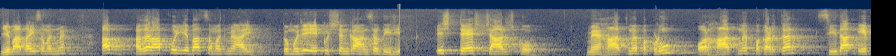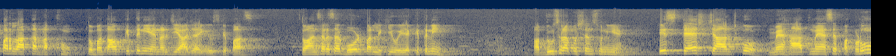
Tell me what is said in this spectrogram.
ये बात आई समझ में? अब अगर आपको ये बात समझ में आई तो मुझे एक क्वेश्चन का आंसर दीजिए। इस टेस्ट चार्ज को मैं हाथ में पकड़ूं और हाथ में पकड़कर सीधा ए पर लाकर रखूँ। तो बताओ कितनी एनर्जी आ जाएगी उसके पास? तो आंसर है सर बोर्ड पर लिखी हुई है कितनी? अब दूसरा क्वेश्चन सुनिए। इस टेस्ट चार्ज को मैं हाथ में ऐसे पकड़ूं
